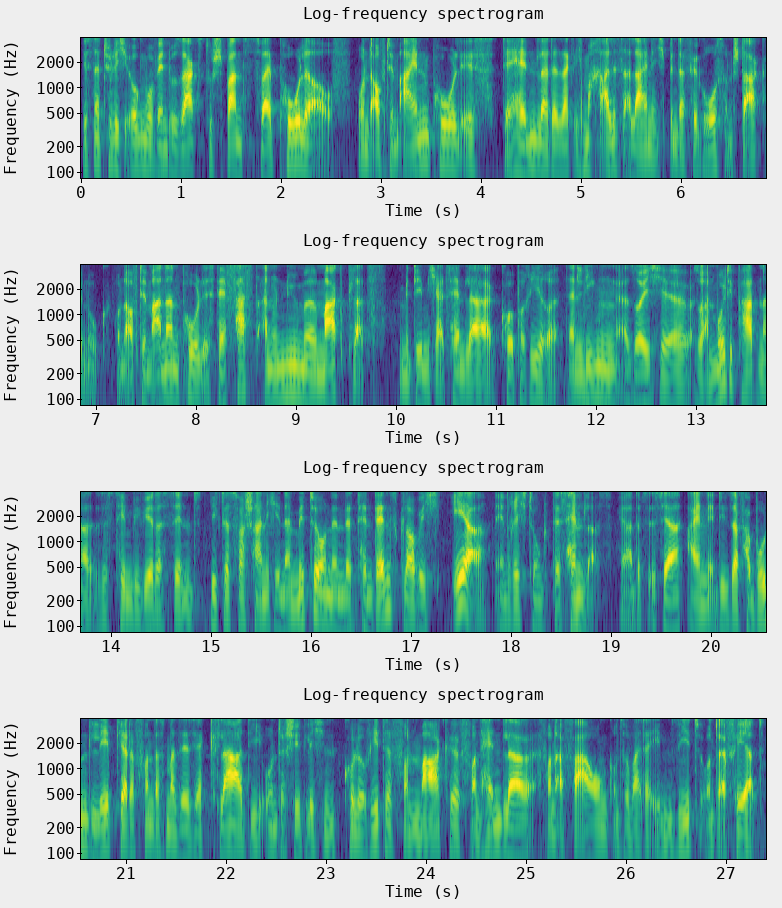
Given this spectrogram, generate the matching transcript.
ist natürlich irgendwo, wenn du sagst, du spannst zwei Pole auf und auf dem einen Pol ist der Händler, der sagt, ich mache alles alleine, ich bin dafür groß und stark genug. Und auf dem anderen Pol ist der fast anonyme Marktplatz, mit dem ich als Händler kooperiere. Dann liegen solche, so ein Multipartner-System, wie wir das sind, liegt das wahrscheinlich in der Mitte und in der Tendenz, glaube ich, eher in Richtung des Händlers. Ja, das ist ja ein, dieser Verbund lebt ja davon, dass man sehr, sehr klar die unterschiedlichen Kolorite von Marke, von Händler, von Erfahrung und so weiter eben sieht und erfährt.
